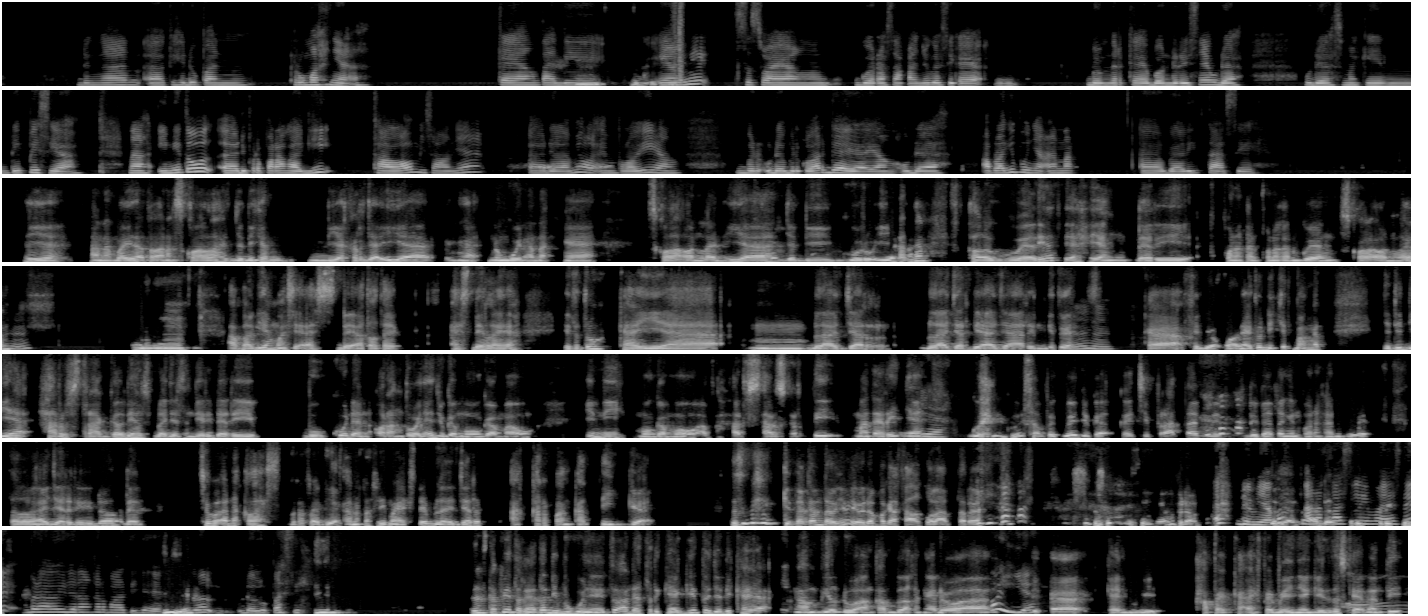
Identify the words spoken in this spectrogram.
dengan uh, kehidupan rumahnya. Kayak yang tadi hmm yang ini sesuai yang gue rasakan juga sih kayak bener kayak boundariesnya udah udah semakin tipis ya. Nah ini tuh uh, diperparah lagi kalau misalnya uh, dialami oleh employee yang ber, udah berkeluarga ya, yang udah apalagi punya anak uh, balita sih. Iya, anak balita atau anak sekolah, jadi kan dia kerja iya, nggak nungguin anaknya sekolah online iya, jadi guru iya. Karena kan kalau gue lihat ya, yang dari ponakan-ponakan gue yang sekolah online, mm -hmm. Hmm, apalagi yang masih SD atau SD lah ya, itu tuh kayak hmm, belajar belajar diajarin gitu ya. Mm -hmm. Kayak video callnya itu dikit banget. Jadi dia harus struggle, dia harus belajar sendiri dari buku dan orang tuanya juga mau gak mau ini mau gak mau apa harus harus ngerti materinya yeah. gue gue sampai gue juga kecipratan didatengin ponakan gue tolong ajarin ini dong dan coba anak kelas berapa dia anak kelas 5 SD belajar akar pangkat tiga terus kita kan taunya ya udah pakai kalkulator ya berapa? Eh demi apa? Ternyata anak kelas 5 SD belajar akar pangkat tiga ya? Iya. Gue udah lupa sih. Iya Terus tapi ternyata di bukunya itu ada triknya gitu. Jadi kayak ngambil dua angka belakangnya doang. Oh iya. Kayak, kayak di KPK FPB-nya gitu terus kayak oh. nanti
